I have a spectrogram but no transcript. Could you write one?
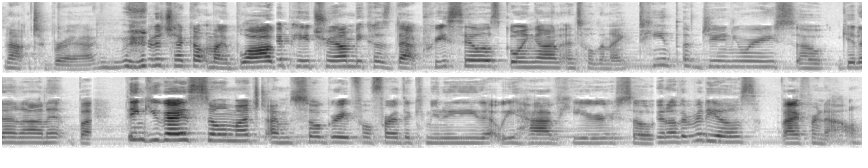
not to brag. Remember to check out my blog, my Patreon, because that pre-sale is going on until the 19th of January, so get in on it. But thank you guys so much. I'm so grateful for the community that we have here. So in other videos, bye for now.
